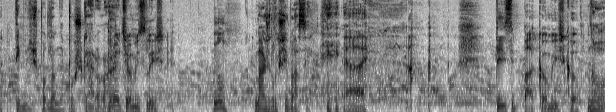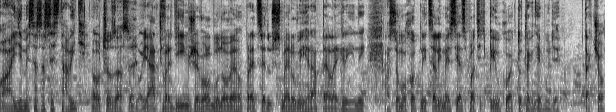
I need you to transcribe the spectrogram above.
Ty budeš podľa mňa Puškárová. Prečo myslíš? No, máš dlhšie vlasy. Ty si pako, Miško. No a ideme sa zase staviť? O čo zase? No ja tvrdím, že voľbu nového predsedu Smeru vyhrá Pelegrini a som ochotný celý mesiac platiť pivku, ak to tak nebude. Tak čo?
